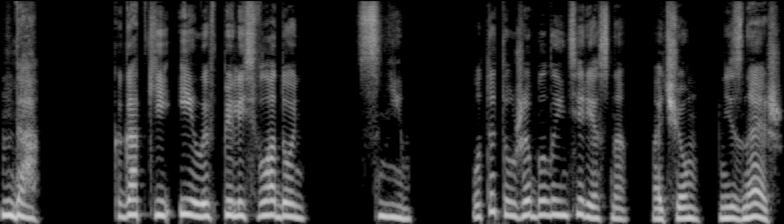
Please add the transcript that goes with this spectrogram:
Да. Коготки Илы впились в ладонь. С ним. Вот это уже было интересно. О чем? Не знаешь?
